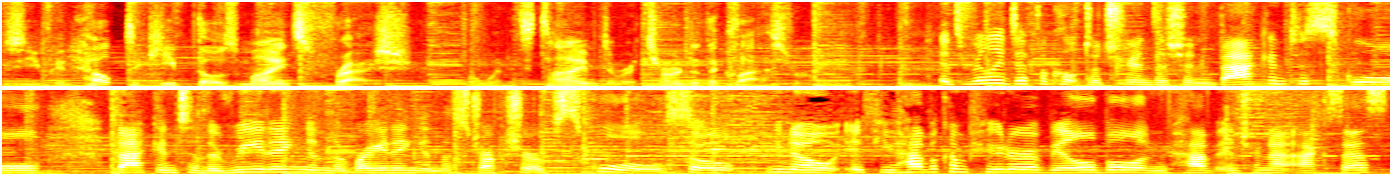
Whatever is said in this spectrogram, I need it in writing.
so you can help to keep those minds fresh for when it's time to return to the classroom it's really difficult to transition back into school, back into the reading and the writing and the structure of school. So, you know, if you have a computer available and you have internet access,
